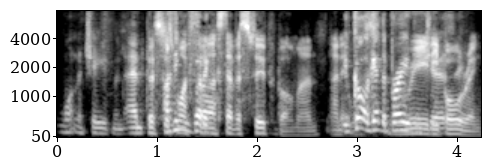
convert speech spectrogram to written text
what an achievement. And This was my to- first ever Super Bowl, man, and You've gotta get the Brady really jersey. boring.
